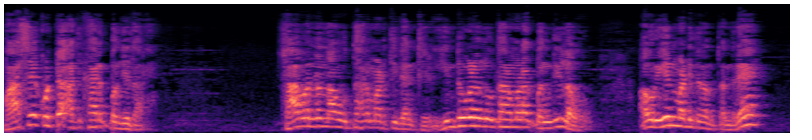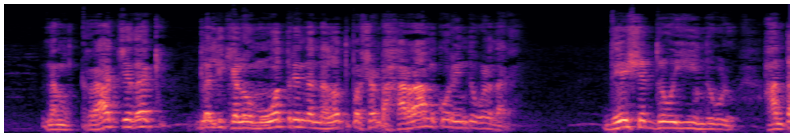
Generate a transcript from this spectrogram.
ಭಾಷೆ ಕೊಟ್ಟ ಅಧಿಕಾರಕ್ಕೆ ಬಂದಿದ್ದಾರೆ. ಸಾಬರನ್ನ ನಾವು ಉದ್ಧಾರ ಮಾಡ್ತೀವಿ ಅಂತ ಹೇಳಿ ಹಿಂದೂಗಳನ್ನು ಉದ್ಧಾರ ಮಾಡಕ್ ಬಂದಿಲ್ಲ ಅವರು. ಅವ್ರು ಏನ್ ಮಾಡಿದ್ರು ಅಂತಂದ್ರೆ ನಮ್ಮ ರಾಜ್ಯದ ದಲ್ಲಿ ಕೆಲವು ಮೂವತ್ತರಿಂದ ನಲವತ್ತು ಪರ್ಸೆಂಟ್ ಹರಾಮ್ಕೋರ್ ಹಿಂದೂಗಳಿದ್ದಾರೆ ದೇಶದ್ರೋಹಿ ಹಿಂದೂಗಳು. ಅಂತ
